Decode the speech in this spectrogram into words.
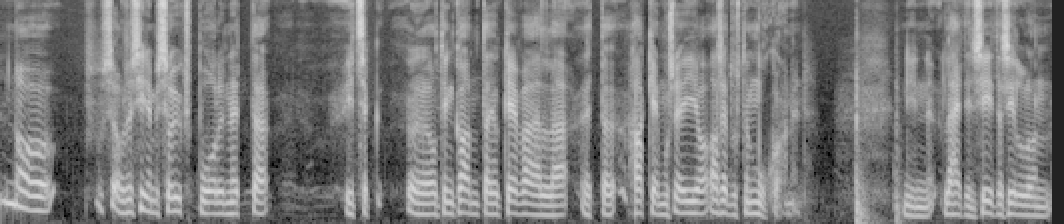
No se on se siinä, missä on yksipuolinen, että itse otin kantaa jo keväällä, että hakemus ei ole asetusten mukainen. Niin lähetin siitä silloin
